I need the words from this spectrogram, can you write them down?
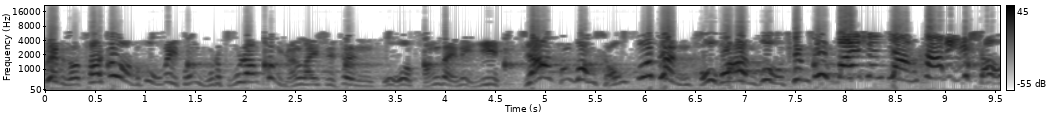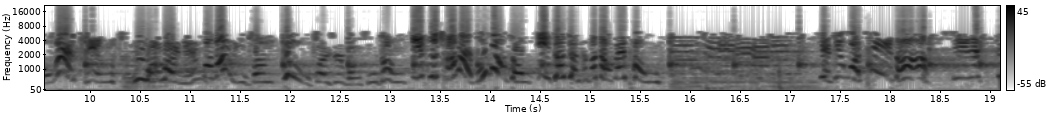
怪不得他这个部位总捂着不让碰，原来是阵图藏在内衣，夹层往手夺阵头，暗自轻松，翻身将他的手腕挺，我往外拧，我往里蹦，又翻身往出挣，一次长耳不放松，一脚将他个倒在痛。且听我翅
